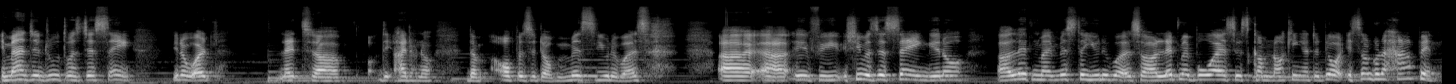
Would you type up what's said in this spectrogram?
Imagine Ruth was just saying, "You know what? let uh, the I don't know the opposite of Miss Universe. Uh, uh, if he, she was just saying, you know, uh, let my Mr. Universe or let my Boaz just come knocking at the door, it's not going to happen.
